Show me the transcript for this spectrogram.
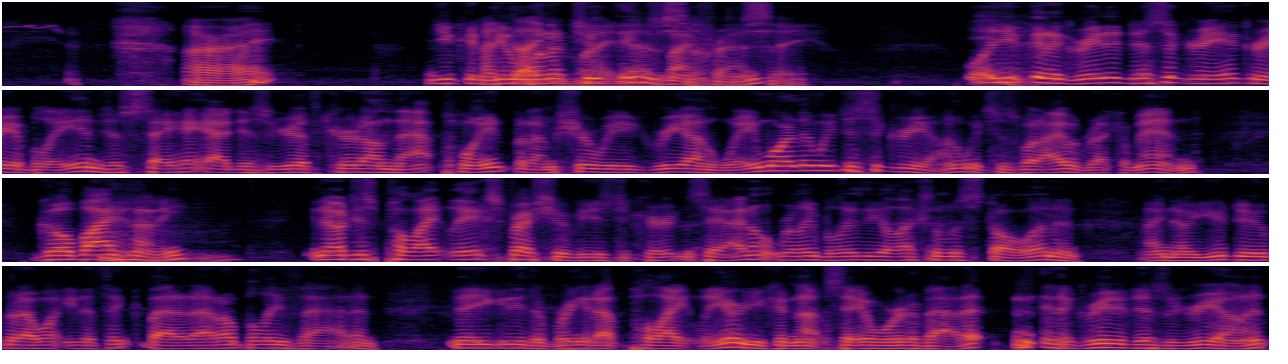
all right. You can do one of two things, my friend. Well, you can agree to disagree agreeably and just say, hey, I disagree with Kurt on that point, but I'm sure we agree on way more than we disagree on, which is what I would recommend. Go buy mm-hmm. honey. You know, just politely express your views to Kurt and say, I don't really believe the election was stolen, and I know you do, but I want you to think about it. I don't believe that. And, you know, you can either bring it up politely or you can not say a word about it and agree to disagree on it.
